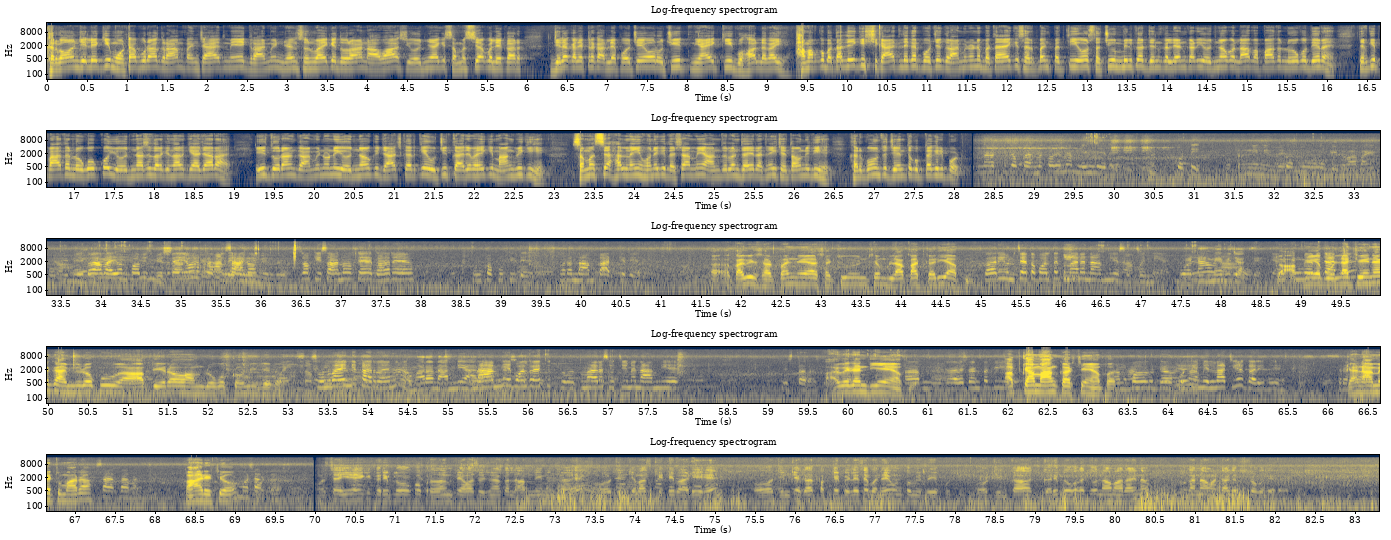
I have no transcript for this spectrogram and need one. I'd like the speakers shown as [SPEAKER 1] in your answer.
[SPEAKER 1] खरगोन ज़िले की मोटापुरा ग्राम पंचायत में ग्रामीण जन सुनवाई के दौरान आवास योजना की समस्या को लेकर जिला कलेक्टर कार्यालय पहुँचे और उचित न्याय की गुहार लगाई हम आपको बता दें कि शिकायत लेकर पहुँचे ग्रामीणों ने बताया कि सरपंच, पति और सचिव मिलकर जन कल्याणकारी योजनाओं का लाभ अपात्र लोगों को दे रहे हैं, जबकि पात्र लोगों को योजना से दरकिनार किया जा रहा है। इस दौरान ग्रामीणों ने योजनाओं की जाँच करके उचित कार्यवाही की मांग भी की है। समस्या हल नहीं होने की दशा में आंदोलन जारी रखने की चेतावनी दी है। खरगोन से जयंत गुप्ता की रिपोर्ट।
[SPEAKER 2] जो कहना कोई ना मिल नहीं रही। कोटी।
[SPEAKER 3] पुत्र नहीं मिल रहे। विधवा बाई को भी नहीं
[SPEAKER 2] विवाह भाई उनको भी मिल रही है और जो किसानों
[SPEAKER 3] नहीं मिल रही।
[SPEAKER 2] जो किसानों के घर है उनको कुटी दे रहे हैं। नाम काट के दे रहे
[SPEAKER 4] कभी सरपंच या सचिव इनसे मुलाकात करी है आपने?
[SPEAKER 2] करी उनसे तो बोलते तुम्हारा नाम नहीं है सचिन
[SPEAKER 3] मीटिंग में भी जाते हैं।
[SPEAKER 4] तो आपने ये बोलना चाहिए ना कि अमीरों को आप दे रहे हो हम लोगों को क्यों नहीं दे रहे हो?
[SPEAKER 2] सुनवाई नहीं कर रहे ना।
[SPEAKER 3] हमारा नाम नहीं आ
[SPEAKER 2] नाम नहीं बोल रहे थे तुम्हारे सूची में नाम नहीं है। इस तरह
[SPEAKER 4] आवेदन दिए हैं आप?
[SPEAKER 2] आवेदन तो दिए।
[SPEAKER 4] आप क्या मांग करते हैं यहाँ पर?
[SPEAKER 2] हमको मिलना चाहिए गरीबी है।
[SPEAKER 4] क्या नाम है तुम्हारा? कहाँ रहते हो?
[SPEAKER 5] समस्या ये है कि गरीब लोगों को प्रधानमंत्री आवास योजना का लाभ नहीं मिल रहा है और जिनके पास खेती बाड़ी है और जिनके घर पक्के पहले से बने हैं उनको मिल रही है पूर्ति और जिनका गरीब लोगों का जो नाम आ रहा है ना उनका नाम हटा के दूसरों को दे रहे हैं।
